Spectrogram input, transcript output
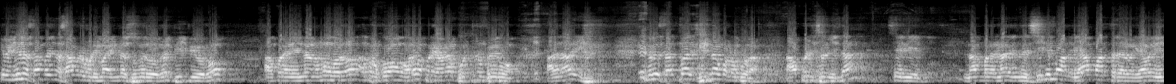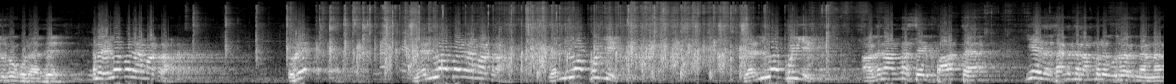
இப்போ இன்னும் சம்பாதிக்க சாப்பிட முடியுமா? இன்னும் சுகர் வரும் பிபி வரும் அப்புறம் என்னென்னமோ வரும் அப்புறம் கோவம் வரும் அப்புறம் எவனா பொட்டுன்னு போயிடுவோம். அதனால இனிமேல் சம்பாதிச்சு என்ன பண்ண போறான்? அப்படின்னு சொல்லி தான் சரி நம்மள இந்த சினிமாவில் ஏமாத்துறவன் எவன் இருக்கக்கூடாது. ஏன்னா எல்லா பேரும் ஏமாத்துறான். எல்லா பேரும் ஏமாத்துறான். எல்லாம் பொய் எல்லாம் பொய் அதனால தான் சரி பார்த்தேன். ஏன் இந்த சங்கத்தை நம்மளே உருவாக்குனா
